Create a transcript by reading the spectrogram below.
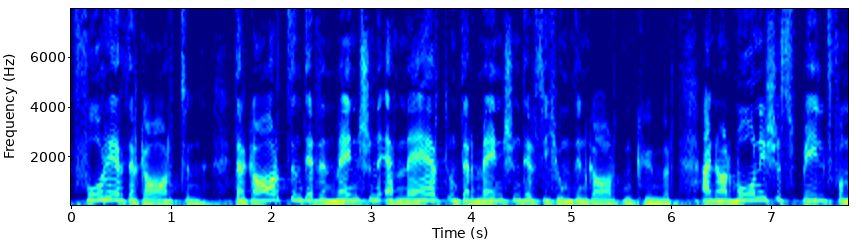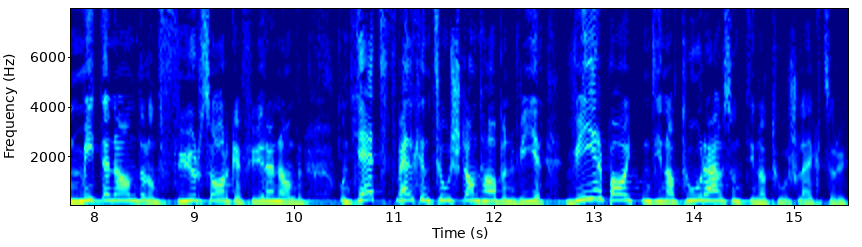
Vorher der Garten, der Garten, der den Menschen ernährt und der Menschen, der sich um den Garten kümmert. Ein harmonisches Bild von Miteinander und Fürsorge füreinander. Und jetzt, welchen Zustand haben wir? Wir beuten die Natur aus und die Natur schlägt zurück.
